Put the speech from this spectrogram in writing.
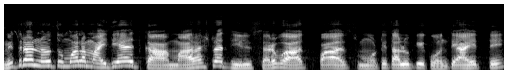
मित्रांनो तुम्हाला माहिती आहेत का? महाराष्ट्रातील सर्वात पाच मोठे तालुके कोणते आहेत ते?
